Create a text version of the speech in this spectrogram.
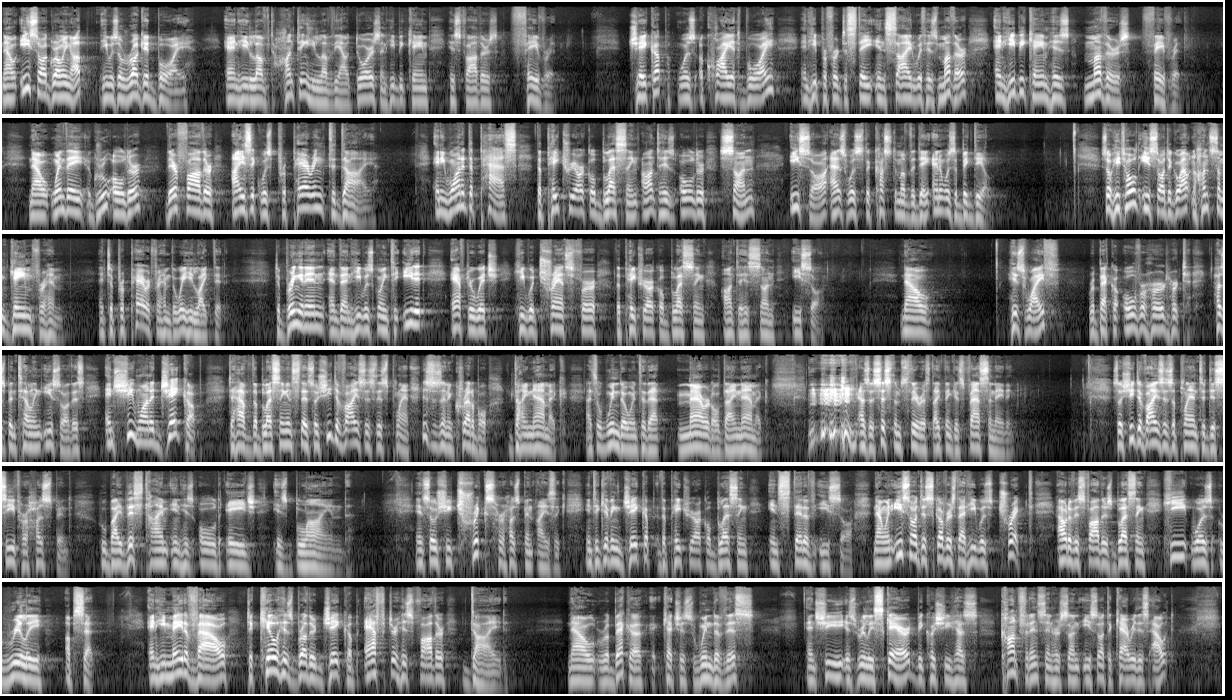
Now, Esau, growing up, he was a rugged boy, and he loved hunting, he loved the outdoors, and he became his father's favorite. Jacob was a quiet boy, and he preferred to stay inside with his mother, and he became his mother's favorite. Now, when they grew older, their father, Isaac, was preparing to die and he wanted to pass the patriarchal blessing onto his older son, Esau, as was the custom of the day, and it was a big deal. So he told Esau to go out and hunt some game for him and to prepare it for him the way he liked it, to bring it in, and then he was going to eat it, after which he would transfer the patriarchal blessing onto his son Esau. Now, his wife, Rebecca overheard her t- husband telling Esau this, and she wanted Jacob to have the blessing instead. So she devises this plan. This is an incredible dynamic. That's a window into that marital dynamic. As a systems theorist, I think is fascinating. So she devises a plan to deceive her husband, who by this time in his old age is blind. And so she tricks her husband Isaac into giving Jacob the patriarchal blessing instead of Esau. Now, when Esau discovers that he was tricked out of his father's blessing, he was really upset. And he made a vow to kill his brother Jacob after his father died. Now, Rebecca catches wind of this, and she is really scared because she has confidence in her son Esau to carry this out.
